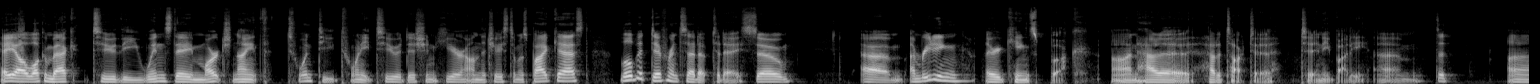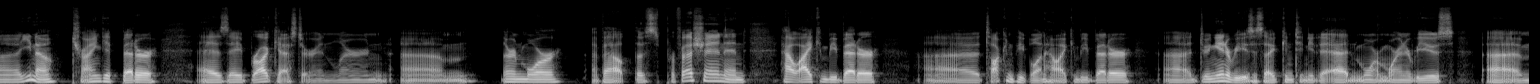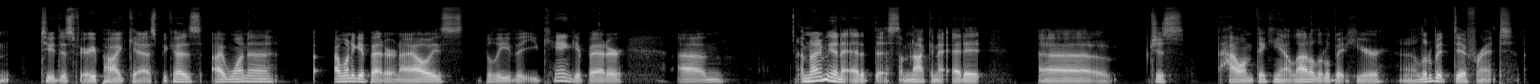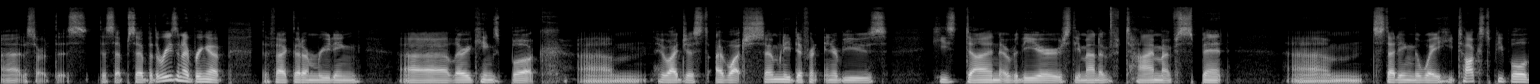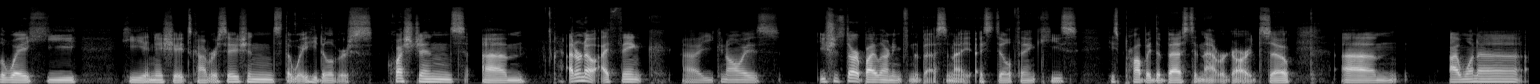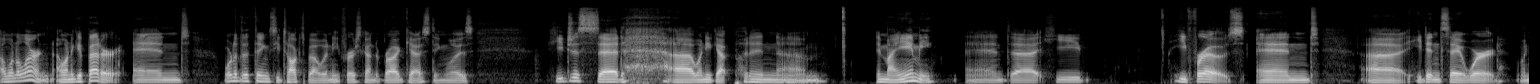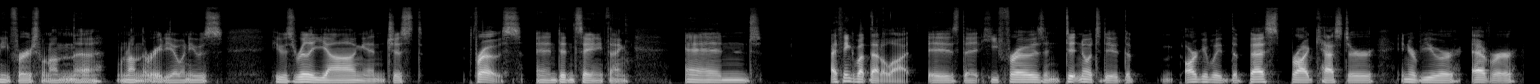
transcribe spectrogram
Hey, y'all, welcome back to the Wednesday, March 9th, 2022 edition here on the Chase Thomas podcast. A little bit different setup today. So, um, I'm reading Larry King's book on how to how to talk to to anybody. Um, to uh, you know, try and get better as a broadcaster and learn um, learn more about this profession and how I can be better uh, talking to people and how I can be better uh, doing interviews as I continue to add more and more interviews um, to this very podcast because I want to I want to get better and I always believe that you can get better. Um, I'm not even going to edit this. I'm not going to edit uh, just how I'm thinking out loud a little bit here, uh, a little bit different uh, to start this this episode. But the reason I bring up the fact that I'm reading uh, Larry King's book, um, who I just I've watched so many different interviews he's done over the years, the amount of time I've spent um, studying the way he talks to people, the way he he initiates conversations, the way he delivers questions. Um, I don't know. I think uh, you can always you should start by learning from the best, and I, I still think he's he's probably the best in that regard. So um, I wanna I wanna learn. I wanna get better. And one of the things he talked about when he first got into broadcasting was he just said uh, when he got put in um, in Miami and uh, he he froze and uh, he didn't say a word when he first went on the went on the radio when he was he was really young and just froze and didn't say anything and I think about that a lot is that he froze and didn't know what to do the arguably the best broadcaster interviewer ever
